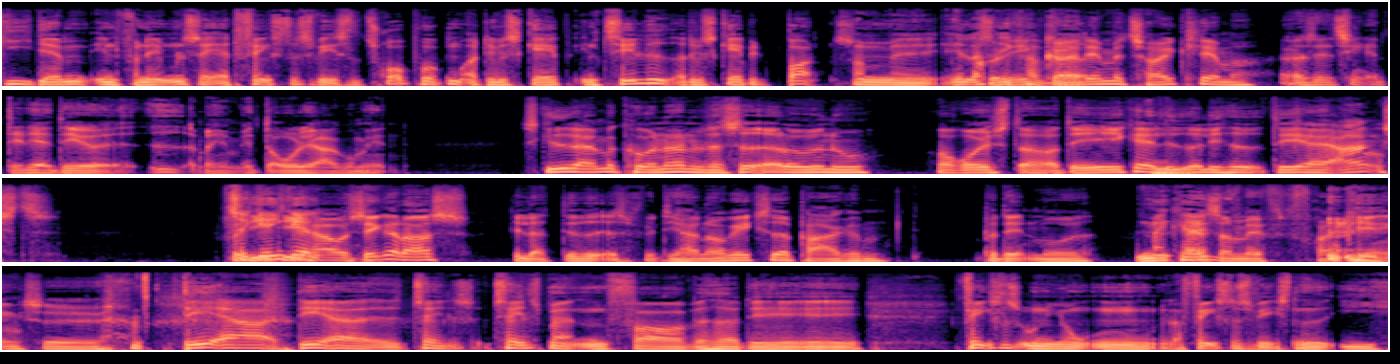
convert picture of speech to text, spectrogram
give dem en fornemmelse af, at fængselsvæsenet tror på dem, og det vil skabe en tillid, og det vil skabe et bånd, som øh, ellers kunne ikke har gøre været... det med tøjklemmer? Altså, jeg tænker, at det der, det er jo med et dårligt argument. Skide være med kunderne, der sidder derude nu og ryster, og det er ikke af liderlighed, det er angst. Fordi gengæld... de har jo sikkert også, eller det ved jeg selvfølgelig, de har nok ikke siddet og pakket dem på den måde. Man kan altså med frankerings... Øh... det er, det er tals, talsmanden for, hvad hedder det, fængselsunionen, eller fængselsvæsenet i,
